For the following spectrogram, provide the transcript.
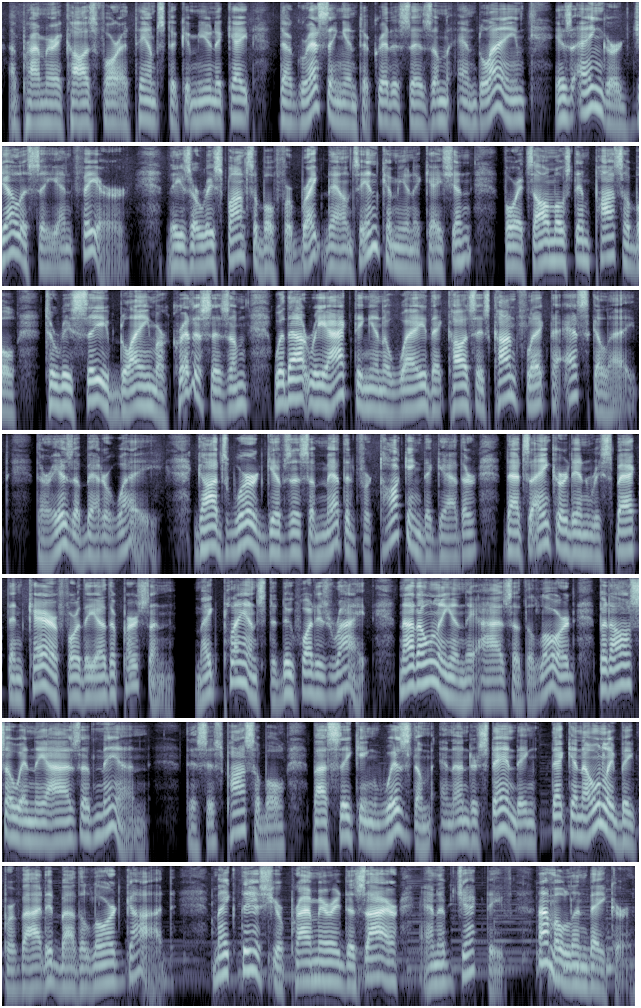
A primary cause for attempts to communicate digressing into criticism and blame is anger, jealousy, and fear. These are responsible for breakdowns in communication, for it's almost impossible to receive blame or criticism without reacting in a way that causes conflict to escalate. There is a better way. God's Word gives us a method for talking together that's anchored in respect and care for the other person. Make plans to do what is right, not only in the eyes of the Lord, but also in the eyes of men. This is possible by seeking wisdom and understanding that can only be provided by the Lord God. Make this your primary desire and objective. I'm Olin Baker.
